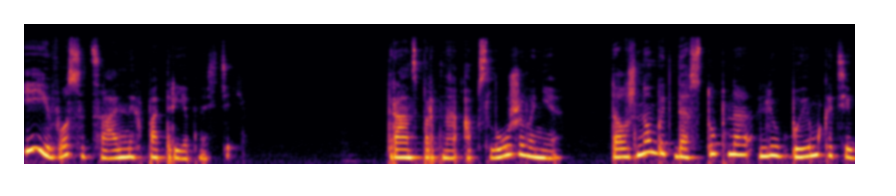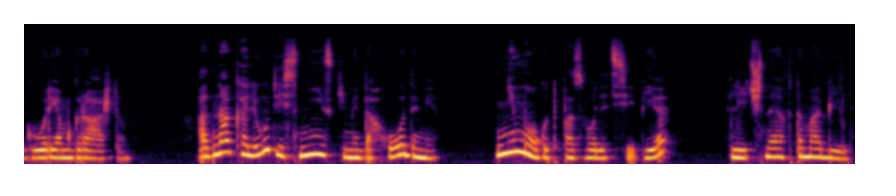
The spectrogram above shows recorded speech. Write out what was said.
и его социальных потребностей. Транспортное обслуживание должно быть доступно любым категориям граждан. Однако люди с низкими доходами не могут позволить себе личный автомобиль.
